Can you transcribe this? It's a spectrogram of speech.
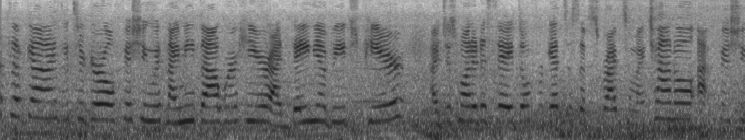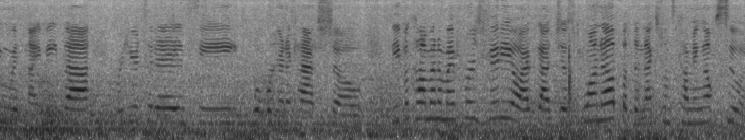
What's up guys? It's your girl Fishing with Naimita. We're here at Dania Beach Pier. I just wanted to say don't forget to subscribe to my channel at Fishing with Naimita. We're here today and see what we're gonna catch. So leave a comment on my first video. I've got just one up, but the next one's coming up soon.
